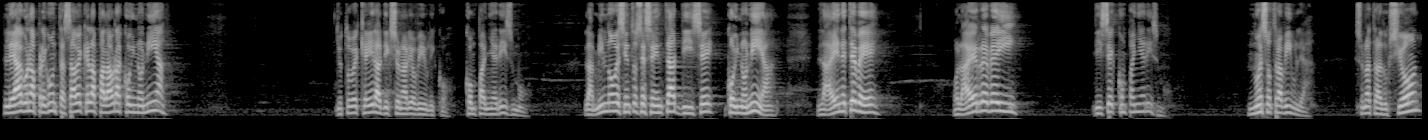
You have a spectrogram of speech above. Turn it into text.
Le hago una pregunta, ¿sabe qué es la palabra coinonía? Yo tuve que ir al diccionario bíblico, compañerismo, La 1960 dice coinonía. La NTV o la RBI dice compañerismo. No es otra Biblia. Es una traducción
